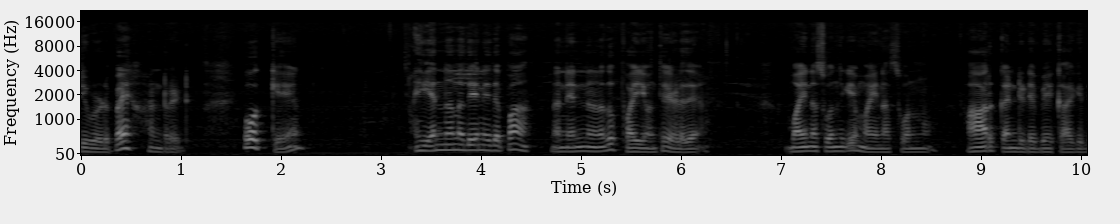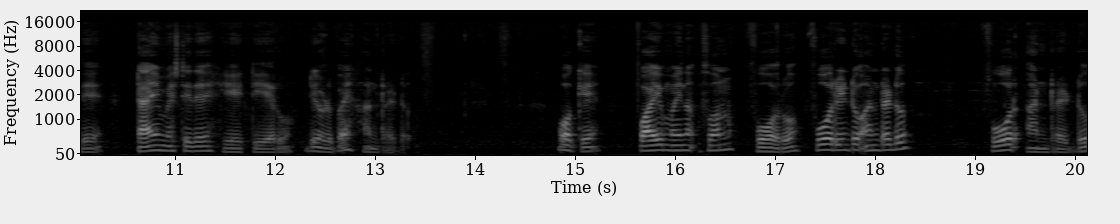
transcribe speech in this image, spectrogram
divided by hundred okay N ಅನ್ನೋದು ಏನಿದೆಪ್ಪ? ನಾನು ಎನ್ ಅನ್ನೋದು ಫೈವ್ ಅಂತ ಹೇಳಿದೆ. ಮೈನಸ್ ಒನ್ಗೆ ಮೈನಸ್ ಒನ್ನು ಆರ್ ಕಂಡಿಡಿಯಬೇಕಾಗಿದೆ ಟೈಮ್ ಎಷ್ಟಿದೆ? Eight year divide by hundred. Okay, five minus one, four. Four into hundred, four hundred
